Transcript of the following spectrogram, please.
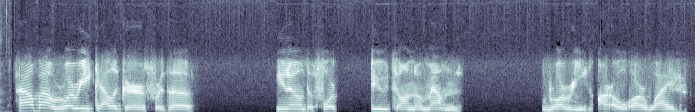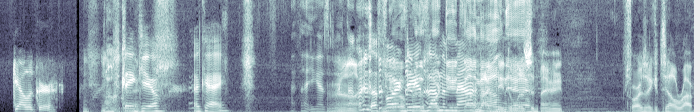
best. How about Rory Gallagher for the, you know, the four dudes on the mountain? Rory, R O R Y Gallagher. okay. Thank you. Okay. I thought you guys would like that one. The four dudes on the mountain. I need to listen. All right. As far as I can tell, Rob,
